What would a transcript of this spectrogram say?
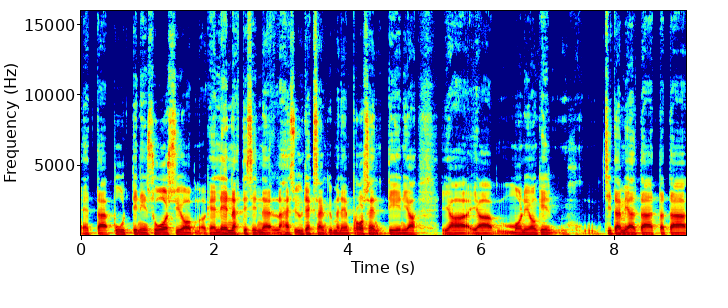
että Putinin suosio oikein lennähti sinne lähes 90 prosenttiin ja, ja, ja moni onkin sitä mieltä, että tämä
